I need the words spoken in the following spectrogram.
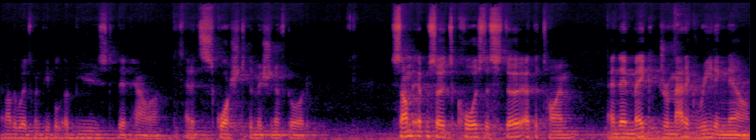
In other words, when people abused their power and it squashed the mission of God. Some episodes caused a stir at the time and they make dramatic reading now.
